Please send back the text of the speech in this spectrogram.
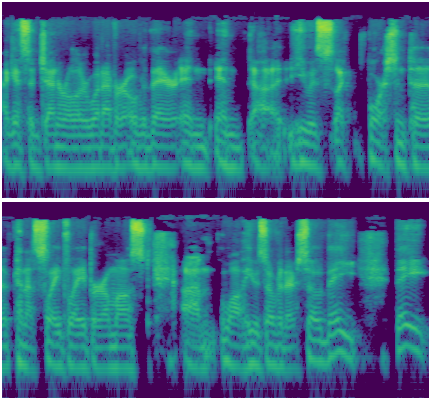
I guess a general or whatever over there, and and uh, he was like forced into kind of slave labor almost um, while he was over there. So they they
